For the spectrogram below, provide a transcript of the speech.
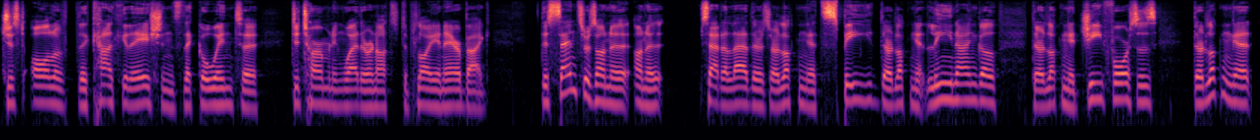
just all of the calculations that go into determining whether or not to deploy an airbag. The sensors on a on a set of leathers are looking at speed, they're looking at lean angle, they're looking at G forces, they're looking at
